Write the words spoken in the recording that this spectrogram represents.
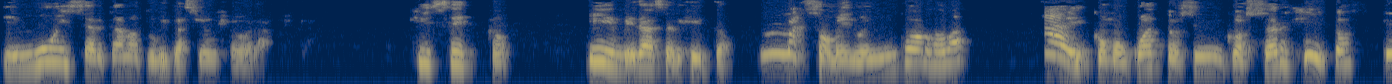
y muy cercano a tu ubicación geográfica. ¿Qué es esto? Y mira, Sergito, más o menos en Córdoba hay como cuatro o cinco Sergitos que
